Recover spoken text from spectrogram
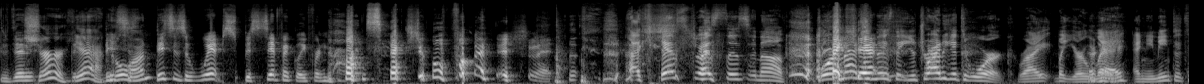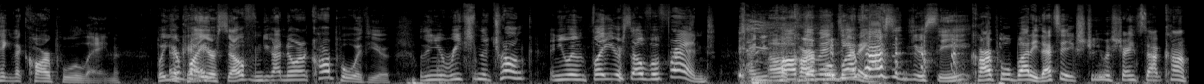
Then- Sure, yeah, This go is, on. This is a whip specifically for non-sexual punishment. I can't stress this enough. Or imagine this that you're trying to get to work, right? But you're Okay. late and you need to take the carpool lane. But you're by yourself and you got no one to carpool with you. Well, then you reach in the trunk and you inflate yourself a friend. And you pop them Oh, into buddy. your passenger seat. Carpool Buddy. That's at extremerestraints.com.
